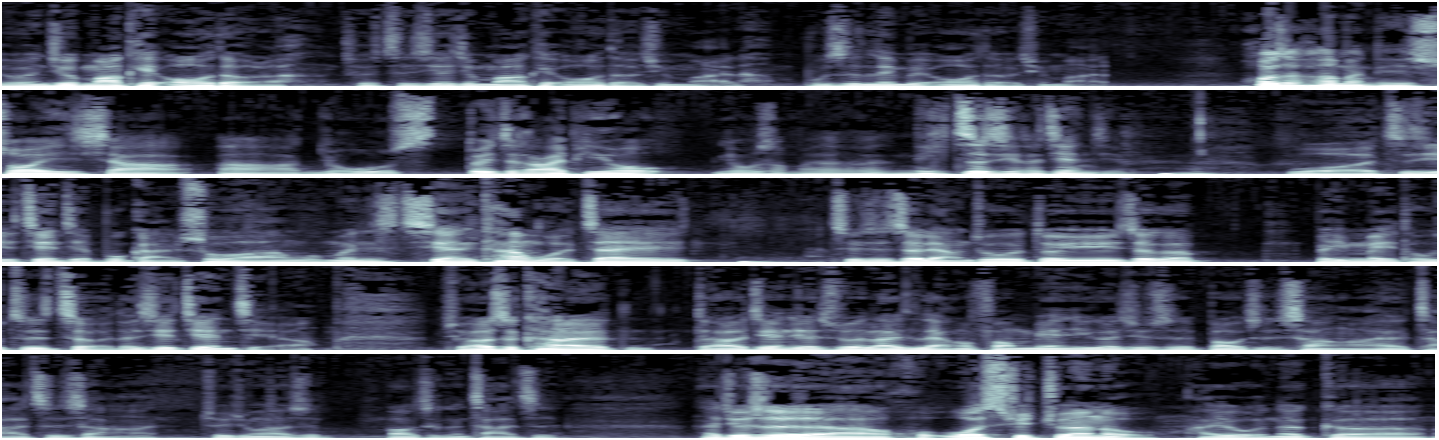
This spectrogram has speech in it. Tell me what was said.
有人就 market order 了，就直接就 market order 去买了，不是 limit order 去买了。或者赫本，你说一下啊，有对这个 IPO 有什么你自己的见解？我自己的见解不敢说啊。我们先看我在就是这两周对于这个北美投资者的一些见解啊，主要是看了主要见解是来自两个方面，一个就是报纸上啊，还有杂志上啊，最重要是报纸跟杂志，那就是啊《Wall Street Journal》还有那个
